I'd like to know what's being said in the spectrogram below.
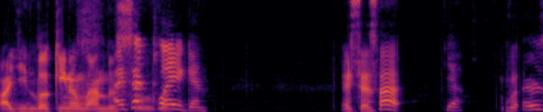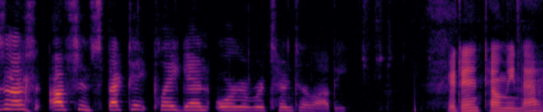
Are you looking around the I said play again. It says that? Yeah. There's an op- option spectate, play again, or return to lobby. It didn't tell me that.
